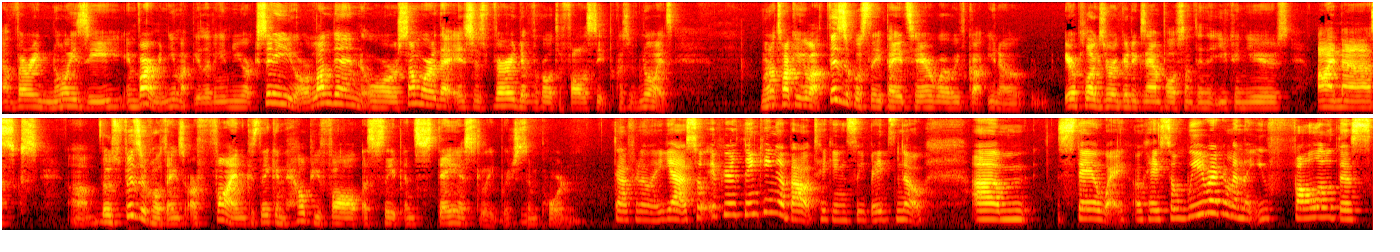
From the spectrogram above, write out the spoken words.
a very noisy environment. You might be living in New York City or London or somewhere that is just very difficult to fall asleep because of noise. We're not talking about physical sleep aids here, where we've got, you know, earplugs are a good example of something that you can use, eye masks. Um, those physical things are fine because they can help you fall asleep and stay asleep, which is important. Definitely, yeah. So if you're thinking about taking sleep aids, no, um, stay away. Okay, so we recommend that you follow this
